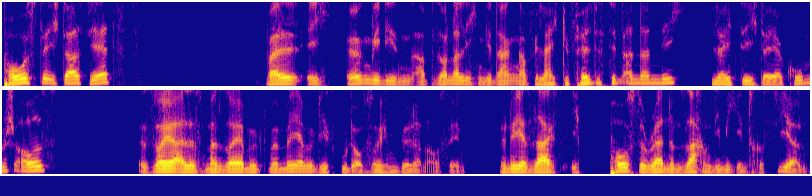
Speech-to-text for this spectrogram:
poste ich das jetzt, weil ich irgendwie diesen absonderlichen Gedanken habe, vielleicht gefällt es den anderen nicht, vielleicht sehe ich da ja komisch aus. Es soll ja alles, man soll ja, man will ja möglichst gut auf solchen Bildern aussehen. Wenn du jetzt sagst, ich poste random Sachen, die mich interessieren,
